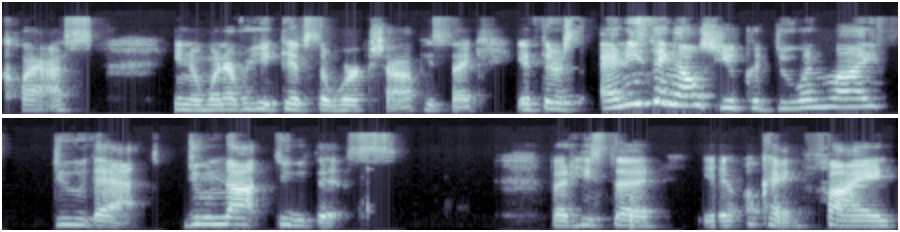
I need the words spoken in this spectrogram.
class, you know, whenever he gives the workshop, he's like, if there's anything else you could do in life, do that. Do not do this. But he said, yeah, okay, fine.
